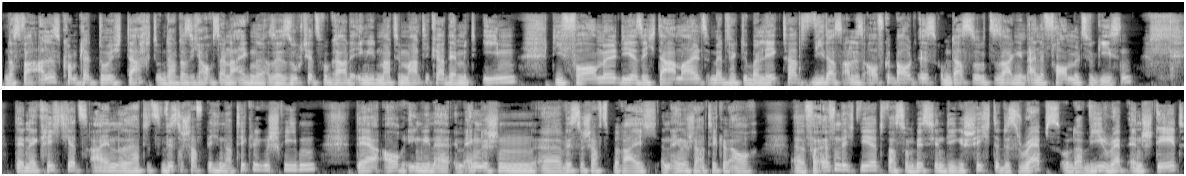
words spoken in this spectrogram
Und das war alles komplett durchdacht und da hat er sich auch seine eigene, also er sucht jetzt wohl gerade irgendwie einen Mathematiker, der mit ihm die Formel, die er sich damals im Endeffekt überlegt hat, wie das alles aufgebaut ist, um das sozusagen in eine Formel zu gießen. Denn er kriegt jetzt einen, er hat jetzt einen wissenschaftlichen Artikel geschrieben, der auch irgendwie in, im englischen äh, Wissenschaftsbereich, ein englischer Artikel auch äh, veröffentlicht wird, was so ein bisschen die Geschichte des Raps oder wie Rap entsteht,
